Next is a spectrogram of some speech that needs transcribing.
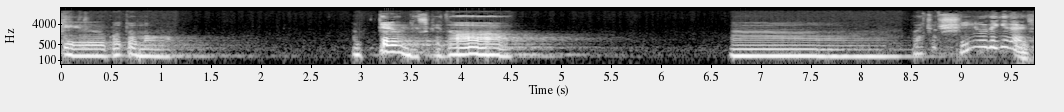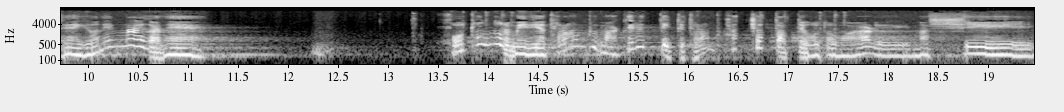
ていうことも言ってるんですけど、うーん、まあ、ちょっと信用できないですね。4年前がね、ほとんどのメディアトランプ負けるって言ってトランプ勝っちゃったってこともありますし、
